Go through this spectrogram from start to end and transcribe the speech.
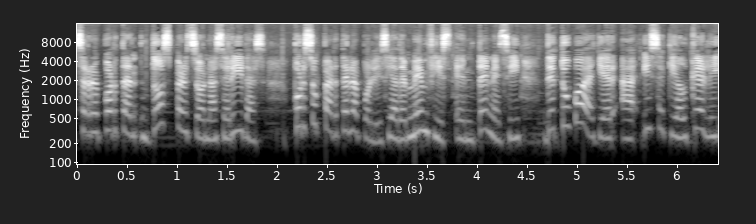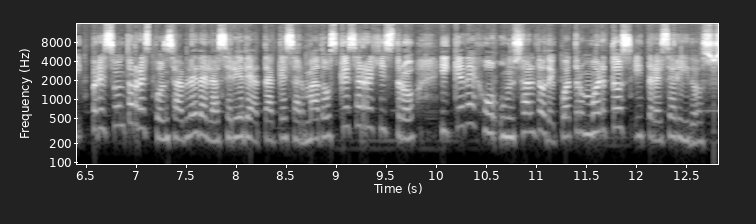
Se reportan dos personas heridas. Por su parte, la policía de Memphis, en Tennessee, detuvo ayer a Ezekiel Kelly, presunto responsable de la serie de ataques armados que se registró y que dejó un saldo de cuatro muertos y tres heridos.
